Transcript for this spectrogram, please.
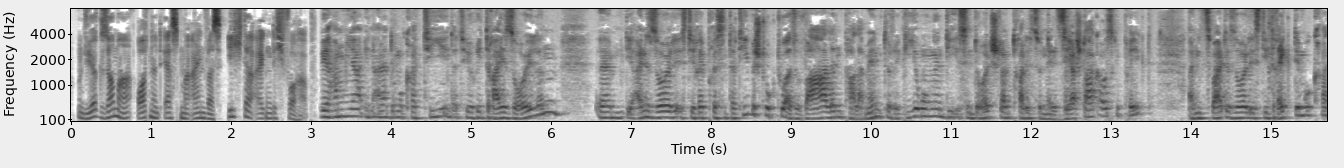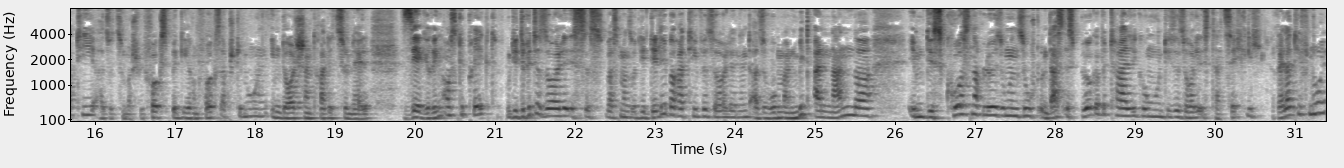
Und Jörg Sommer ordnet erstmal ein, was ich da eigentlich vorhab. Wir haben ja in einer Demokratie in der Theorie drei Säulen. Ähm, die eine Säule ist die repräsentative Struktur, also Wahlen, Parlamente, Regierungen. Die ist in Deutschland traditionell sehr stark ausgeprägt. Eine zweite Säule ist die Direktdemokratie, also zum Beispiel Volksbegehren, Volksabstimmungen. In Deutschland traditionell sehr gering ausgeprägt. Und die dritte Säule ist es, was man so die deliberative Säule nennt, also wo man miteinander im Diskurs nach Lösungen sucht. Und das ist Bürgerbeteiligung. Und diese Säule ist tatsächlich relativ neu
